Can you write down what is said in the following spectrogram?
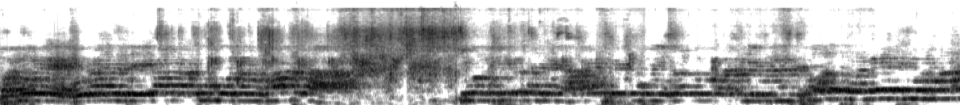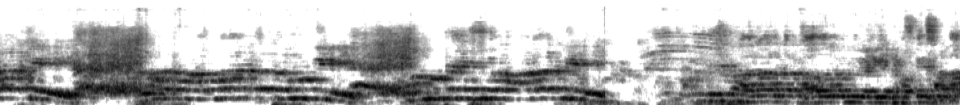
ಬೇಕಾದ ಮಾತ್ರ. ಶಿವಮೊಗ್ಗದಲ್ಲಿ ಹಾಡಬೇಕು ಎಲ್ಲರೂ ನಮಸ್ಕರಿಸುತ್ತಾ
